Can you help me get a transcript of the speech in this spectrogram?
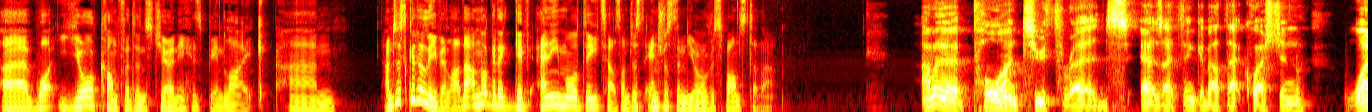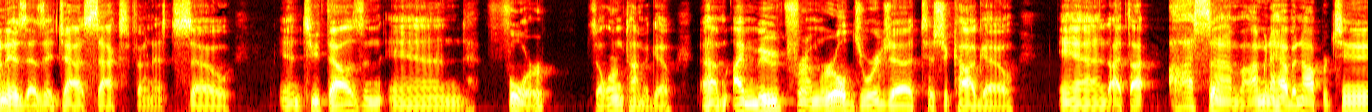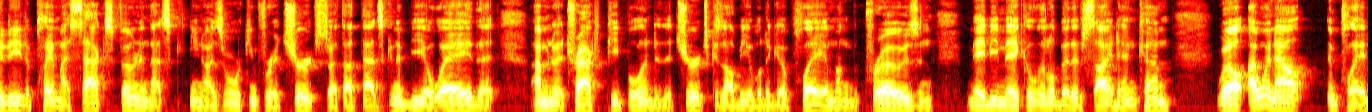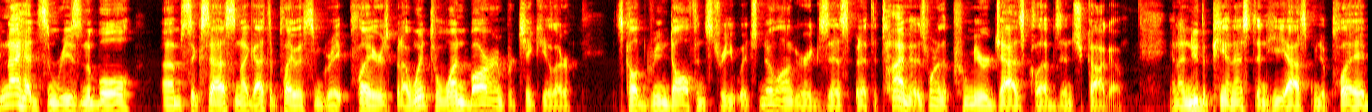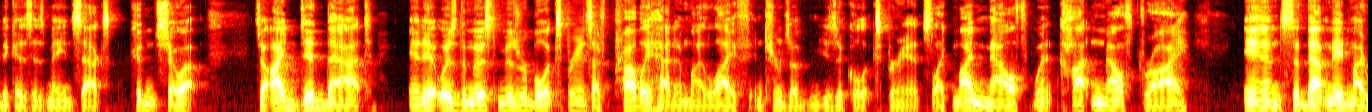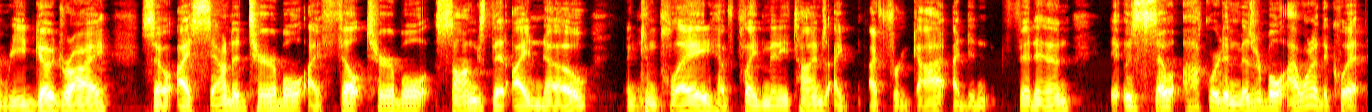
uh, what your confidence journey has been like. Um, I'm just going to leave it like that. I'm not going to give any more details. I'm just interested in your response to that. I'm going to pull on two threads as I think about that question. One is as a jazz saxophonist. So in 2004, so a long time ago, Um, I moved from rural Georgia to Chicago, and I thought, awesome, I'm going to have an opportunity to play my saxophone. And that's, you know, I was working for a church. So I thought that's going to be a way that I'm going to attract people into the church because I'll be able to go play among the pros and maybe make a little bit of side income. Well, I went out and played, and I had some reasonable um, success, and I got to play with some great players. But I went to one bar in particular. It's called Green Dolphin Street, which no longer exists. But at the time, it was one of the premier jazz clubs in Chicago. And I knew the pianist, and he asked me to play because his main sax couldn't show up. So I did that, and it was the most miserable experience I've probably had in my life in terms of musical experience. Like my mouth went cotton mouth dry. And so that made my reed go dry. So I sounded terrible. I felt terrible. Songs that I know and can play, have played many times, I, I forgot. I didn't fit in. It was so awkward and miserable. I wanted to quit.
